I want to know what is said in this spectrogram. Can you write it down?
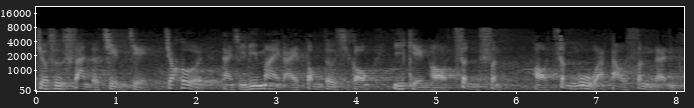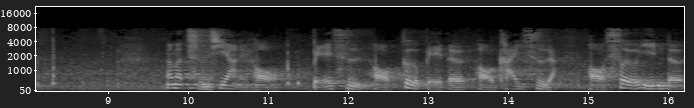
就是善的境界，就好。但是你卖个动作是讲已经哦正圣，哦正悟啊到圣人。那么此下呢，哦别是哦个别的哦开示啊，哦色音的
